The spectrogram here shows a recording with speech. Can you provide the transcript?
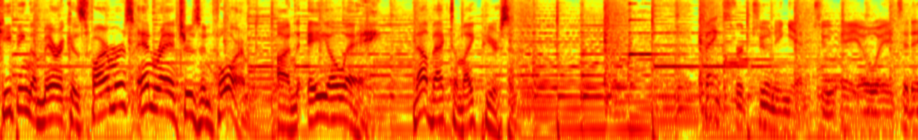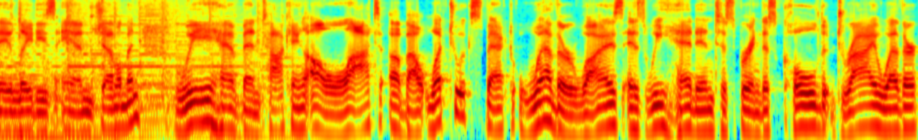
Keeping America's farmers and ranchers informed on AOA. Now back to Mike Pearson. For tuning in to AOA today, ladies and gentlemen. We have been talking a lot about what to expect weather wise as we head into spring. This cold, dry weather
